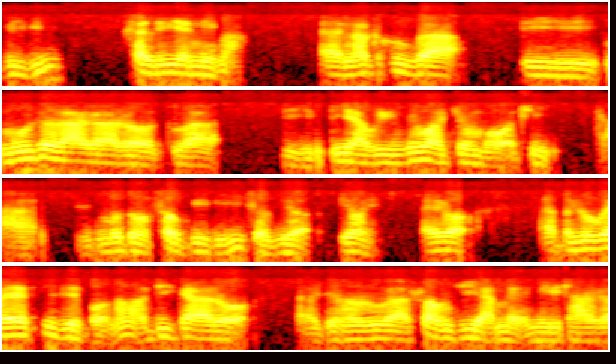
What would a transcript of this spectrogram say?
ပြီးပြီ14ရက်နေ့မှာအဲနောက်တစ်ခုကဒီမိုးစလာကတော့သူကဒီတရားဝင်မျိုးဝကျွန်းပေါ်အထိဒါမိုးတော့ဆုတ်ပြီးပြီဆိုပြီးတော့ပြောတယ်အဲ့တော့အဲဘယ်လိုပဲဖြစ်ဖြစ်ပေါ့နော်အဓိကကတော့အဲကျွန်တော်တို့ကစောင့်ကြည့်ရမယ့်အနေအထားက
